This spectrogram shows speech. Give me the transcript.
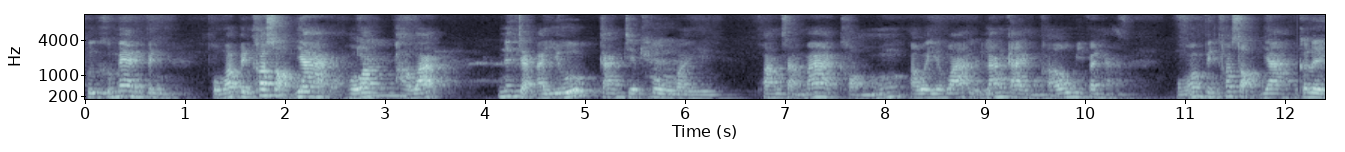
คือคือแม่เนี่ยเป็น ผมว่าเป็นข้อสอบยากอะเพราะว่าภาวะเนื่องจากอายุการเจ็บป่วย ความสามารถของอวัยวะหรือร่างกายของเขามีปัญหา ผมว่ามันเป็นข้อสอบยากก็เลย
